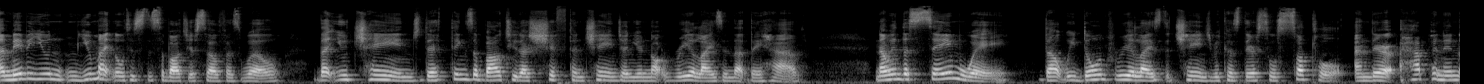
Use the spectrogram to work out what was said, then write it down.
And maybe you you might notice this about yourself as well that you change there are things about you that shift and change and you're not realizing that they have. Now in the same way that we don't realize the change because they're so subtle and they're happening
